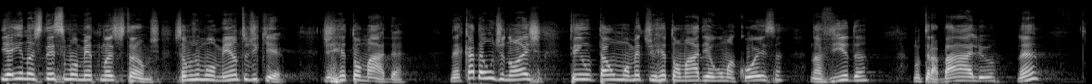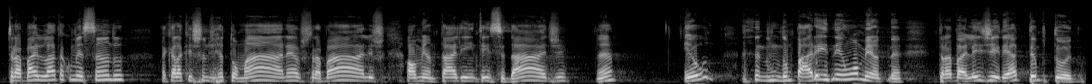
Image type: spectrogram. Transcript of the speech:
E aí, nós, nesse momento nós estamos. Estamos num momento de quê? De retomada. Né? Cada um de nós tem tá um momento de retomada em alguma coisa, na vida, no trabalho, né? O trabalho lá está começando aquela questão de retomar né, os trabalhos, aumentar ali a intensidade. Né? Eu não parei em nenhum momento, né? trabalhei direto o tempo todo.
